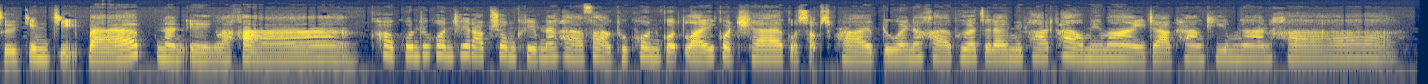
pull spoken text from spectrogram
ซื้อกิมจิแป๊บนั่นเองละค่ะ ขอบคุณทุกคนที่รับชมคลิปนะคะ ฝากทุกคนกดไลค์กดแชร์กด subscribe ด้วยนะคะ เพื่อจะได้ไม่พลาดข่าวใหม่ๆ จากทางทีมงานค่ะ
